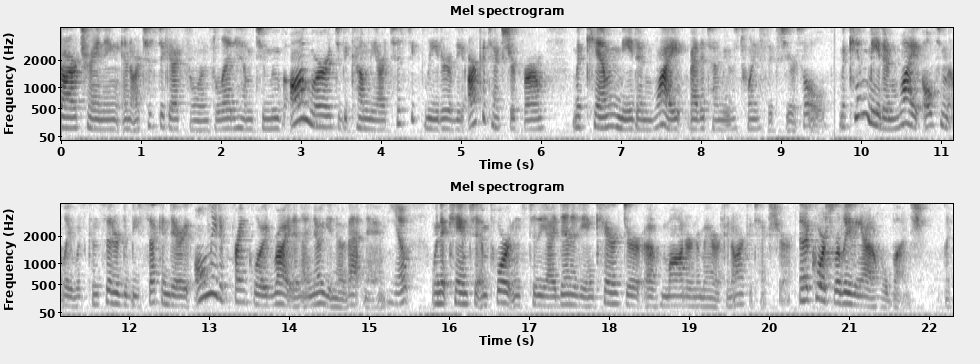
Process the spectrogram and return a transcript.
Arts training and artistic excellence led him to move onward to become the artistic leader of the architecture firm McKim, Mead, and White by the time he was 26 years old. McKim, Mead, and White ultimately was considered to be secondary only to Frank Lloyd Wright, and I know you know that name, Yep. when it came to importance to the identity and character of modern American architecture. And of course, we're leaving out a whole bunch, like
